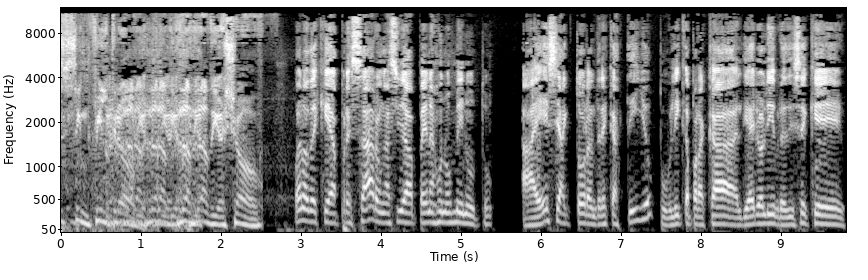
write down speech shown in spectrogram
Sin filtro, radio, radio, radio show. Bueno, de que apresaron hace apenas unos minutos a ese actor Andrés Castillo, publica para acá el Diario Libre, dice que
